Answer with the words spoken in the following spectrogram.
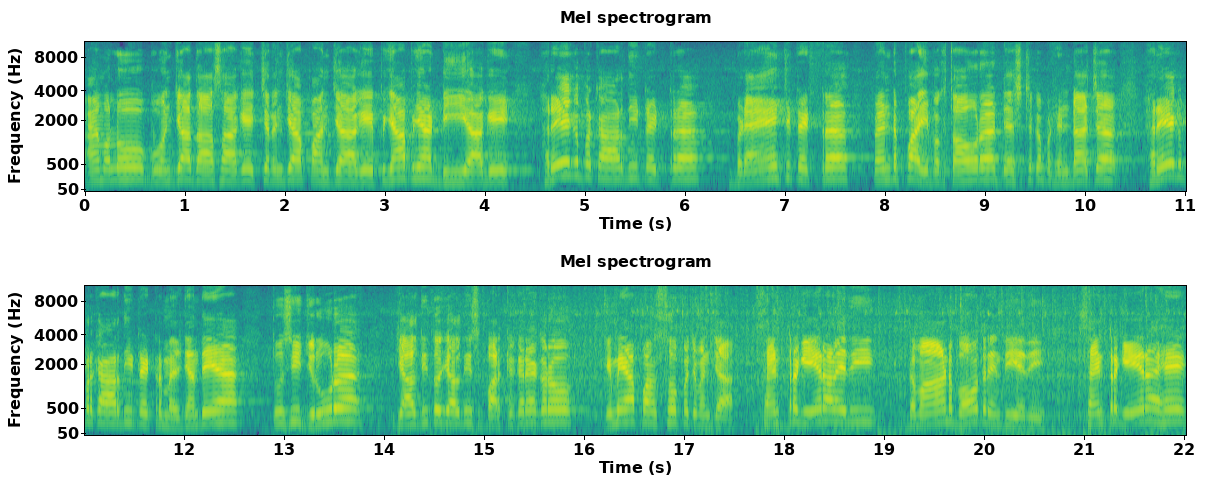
ਐ ਮੰਨ ਲਓ 52 10 ਆ ਗਏ 54 5 ਆ ਗਏ 50 50 ਡੀ ਆ ਗਏ। ਹਰੇਕ ਪ੍ਰਕਾਰ ਦੀ ਟਰੈਕਟਰ ਬੜੈਂਚ ਟਰੈਕਟਰ ਪਿੰਡ ਭਾਈ ਬਖਤੌਰ, ਡਿਸਟ੍ਰਿਕਟ ਬਠਿੰਡਾ 'ਚ ਹਰੇਕ ਪ੍ਰਕਾਰ ਦੀ ਟਰੈਕਟਰ ਮਿਲ ਜਾਂਦੇ ਆ। ਤੁਸੀਂ ਜਰੂਰ ਜਲਦੀ ਤੋਂ ਜਲਦੀ ਸੰਪਰਕ ਕਰਿਆ ਕਰੋ। ਕਿਵੇਂ ਆ 555 ਸੈਂਟਰ ਗੇਅਰ ਵਾਲੇ ਦੀ ਡਿਮਾਂਡ ਬਹੁਤ ਰਹਿੰਦੀ ਹੈ ਇਹਦੀ। ਸੈਂਟਰ ਗੇਅਰ ਆ ਇਹ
